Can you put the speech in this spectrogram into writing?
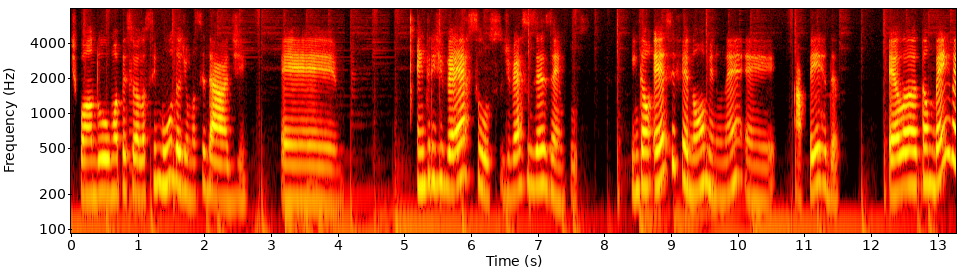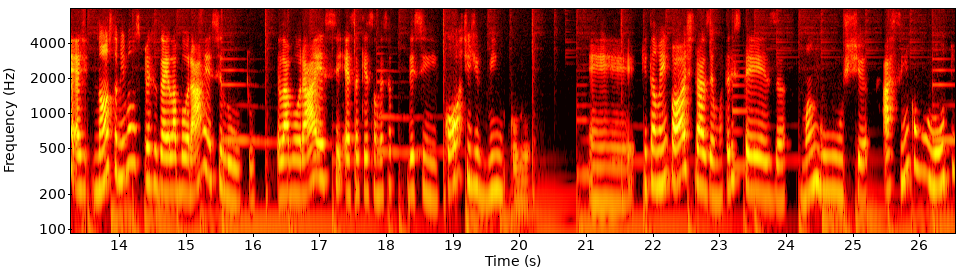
de quando uma pessoa ela se muda de uma cidade, é, entre diversos, diversos exemplos. Então, esse fenômeno, né, é, a perda, ela também nós também vamos precisar elaborar esse luto, elaborar esse, essa questão dessa, desse corte de vínculo, é, que também pode trazer uma tristeza, uma angústia, assim como o luto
